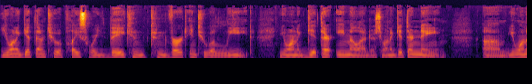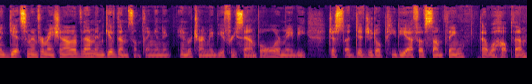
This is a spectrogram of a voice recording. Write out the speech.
You want to get them to a place where they can convert into a lead. You want to get their email address. You want to get their name. Um, you want to get some information out of them and give them something in, in return, maybe a free sample or maybe just a digital PDF of something that will help them.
